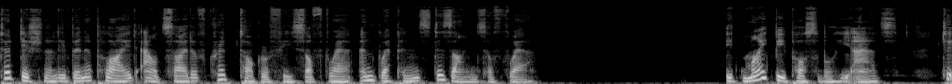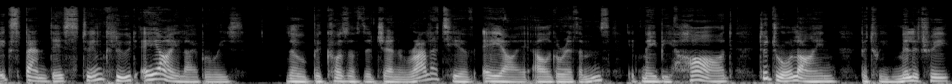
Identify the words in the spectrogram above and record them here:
traditionally been applied outside of cryptography software and weapons design software. It might be possible, he adds, to expand this to include AI libraries, though because of the generality of AI algorithms, it may be hard to draw a line between military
